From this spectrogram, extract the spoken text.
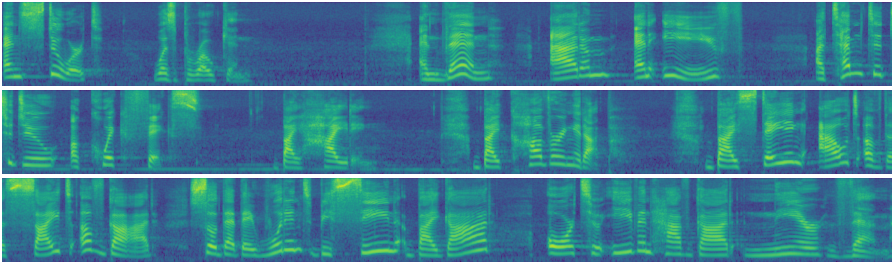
and steward, was broken. And then Adam and Eve attempted to do a quick fix by hiding, by covering it up by staying out of the sight of God so that they wouldn't be seen by God or to even have God near them.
